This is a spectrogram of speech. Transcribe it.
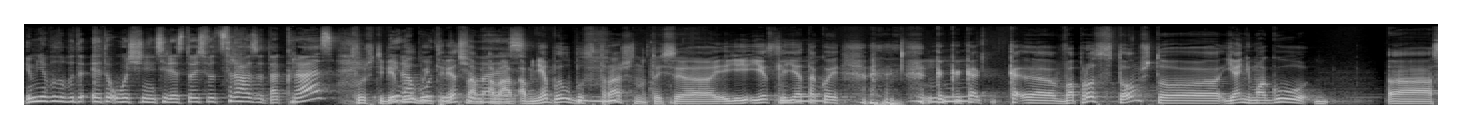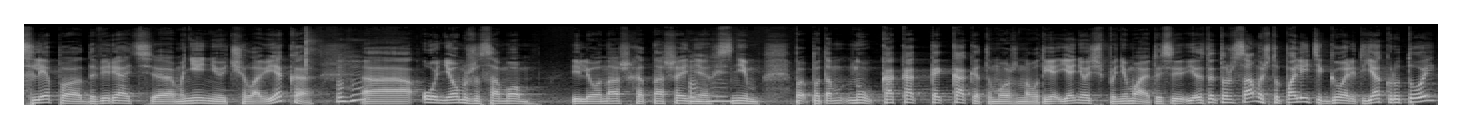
И мне было бы это очень интересно. То есть вот сразу так раз. Слушай, тебе было бы интересно, а, а, а мне было бы страшно. То есть э, если я такой... Э, вопрос в том, что я не могу э, слепо доверять мнению человека о нем же самом или о наших отношениях угу. с ним. Потому, ну, как, как, как, как это можно? Вот я, я не очень понимаю. То есть э, это то же самое, что политик говорит, я крутой,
